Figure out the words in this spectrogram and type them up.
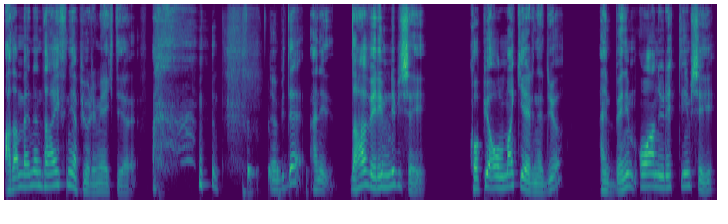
Adam benden daha iyisini yapıyor remake diye. Bir de, hani, daha verimli bir şey. Kopya olmak yerine diyor, hani, benim o an ürettiğim şeyi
